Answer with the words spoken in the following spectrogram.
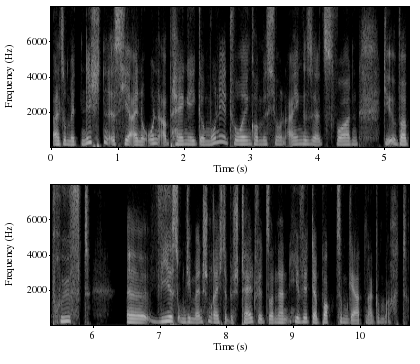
Also mitnichten ist hier eine unabhängige Monitoring-Kommission eingesetzt worden, die überprüft, äh, wie es um die Menschenrechte bestellt wird, sondern hier wird der Bock zum Gärtner gemacht.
